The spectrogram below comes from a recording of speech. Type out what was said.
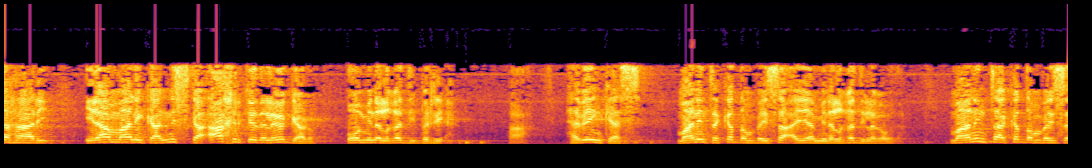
nahaari ilaa maalinkaa niska aakhirkeeda laga gaadho oo min alhadi berri ah. Habeenkaas maalinta ka dambaysa ayaa min alhadi laga wadaa. Maalintaa ka dambaysa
